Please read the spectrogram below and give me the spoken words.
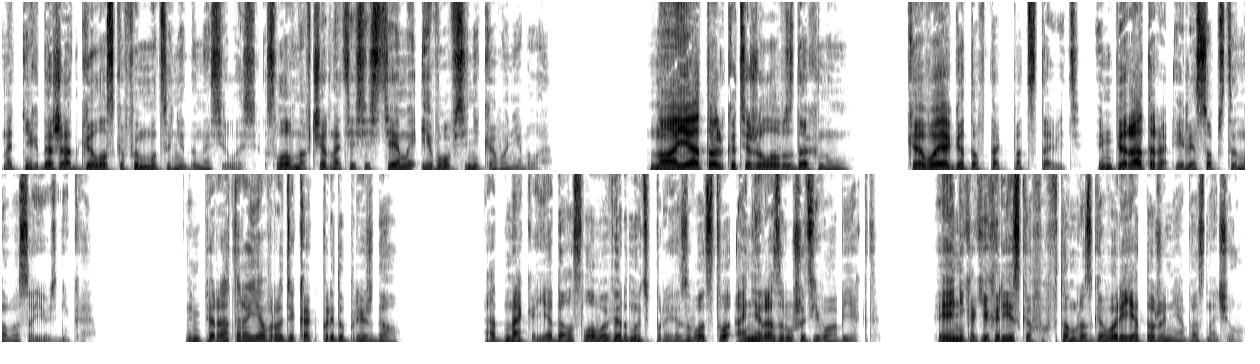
От них даже отголосков эмоций не доносилось, словно в черноте системы и вовсе никого не было. Ну а я только тяжело вздохнул. Кого я готов так подставить? Императора или собственного союзника? Императора я вроде как предупреждал. Однако я дал слово вернуть производство, а не разрушить его объект. И никаких рисков в том разговоре я тоже не обозначил.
